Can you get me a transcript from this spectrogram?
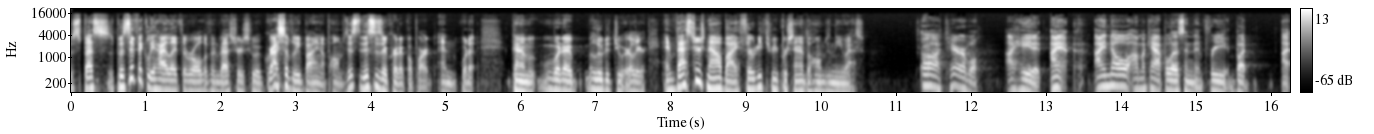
spec- specifically highlight the role of investors who aggressively buying up homes. This this is a critical part, and what I, kind of what I alluded to earlier. Investors now buy 33% of the homes in the U.S. Oh, terrible. I hate it. I I know I'm a capitalist and free, but I,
